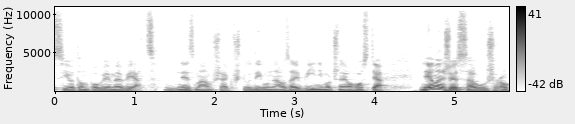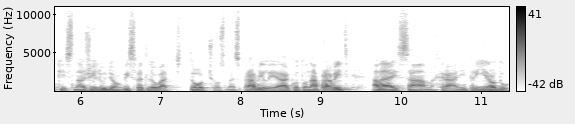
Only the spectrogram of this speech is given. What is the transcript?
si o tom povieme viac. Dnes mám však v štúdiu naozaj výnimočného hostia. Nielen, že sa už roky snaží ľuďom vysvetľovať to, čo sme spravili a ako to napraviť, ale aj sám chráni prírodu.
